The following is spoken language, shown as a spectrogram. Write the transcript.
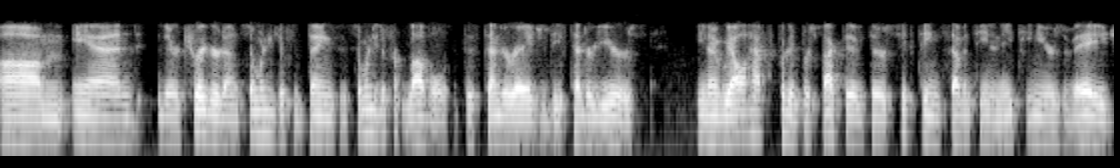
um, and they're triggered on so many different things and so many different levels at this tender age, these tender years. You know, we all have to put in perspective. They're 16, 17, and 18 years of age,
